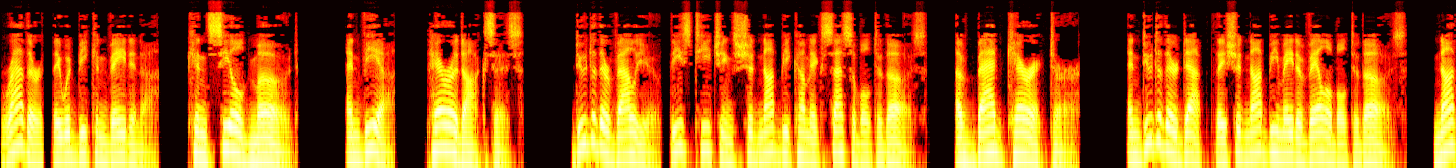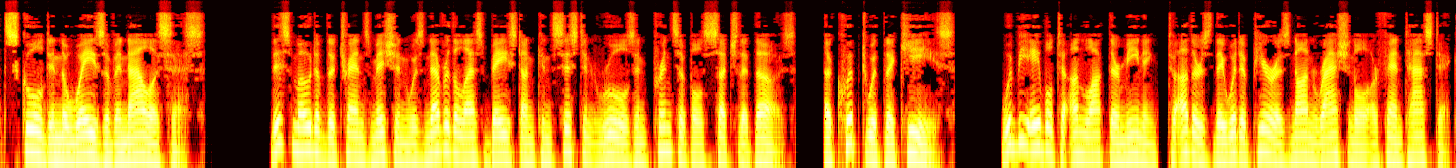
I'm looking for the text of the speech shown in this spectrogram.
Rather, they would be conveyed in a concealed mode and via paradoxes. Due to their value, these teachings should not become accessible to those of bad character, and due to their depth they should not be made available to those not schooled in the ways of analysis. This mode of the transmission was nevertheless based on consistent rules and principles such that those equipped with the keys would be able to unlock their meaning, to others they would appear as non-rational or fantastic.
